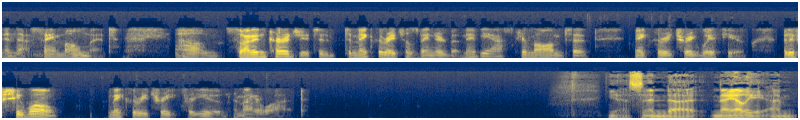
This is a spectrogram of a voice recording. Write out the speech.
in that same moment. Um, so I'd encourage you to to make the Rachel's Vineyard, but maybe ask your mom to make the retreat with you. But if she won't, make the retreat for you, no matter what. Yes, and uh, Nayeli, I'm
